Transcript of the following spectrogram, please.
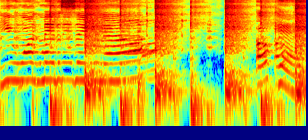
You want me to sing now? Okay.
